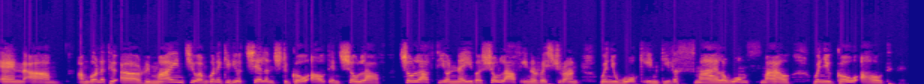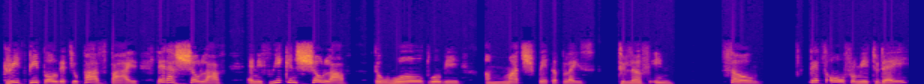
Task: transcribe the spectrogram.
and um, I'm going to uh, remind you, I'm going to give you a challenge to go out and show love. Show love to your neighbor. Show love in a restaurant. When you walk in, give a smile, a warm smile. When you go out, greet people that you pass by. Let us show love. And if we can show love, the world will be a much better place to live in. So that's all from me today.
